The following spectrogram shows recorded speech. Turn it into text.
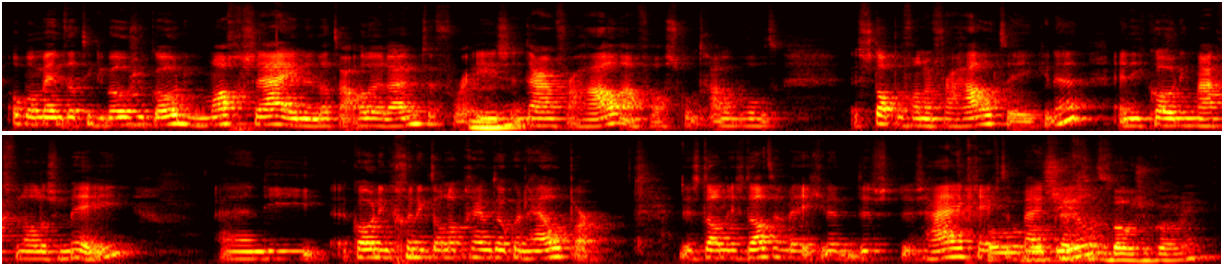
op het moment dat hij die boze koning mag zijn en dat daar alle ruimte voor is en daar een verhaal aan vastkomt, gaan we bijvoorbeeld stappen van een verhaal tekenen. En die koning maakt van alles mee. En die koning gun ik dan op een gegeven moment ook een helper. Dus dan is dat een beetje, een- dus, dus hij geeft het mij Wat beeld. een boze koning?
